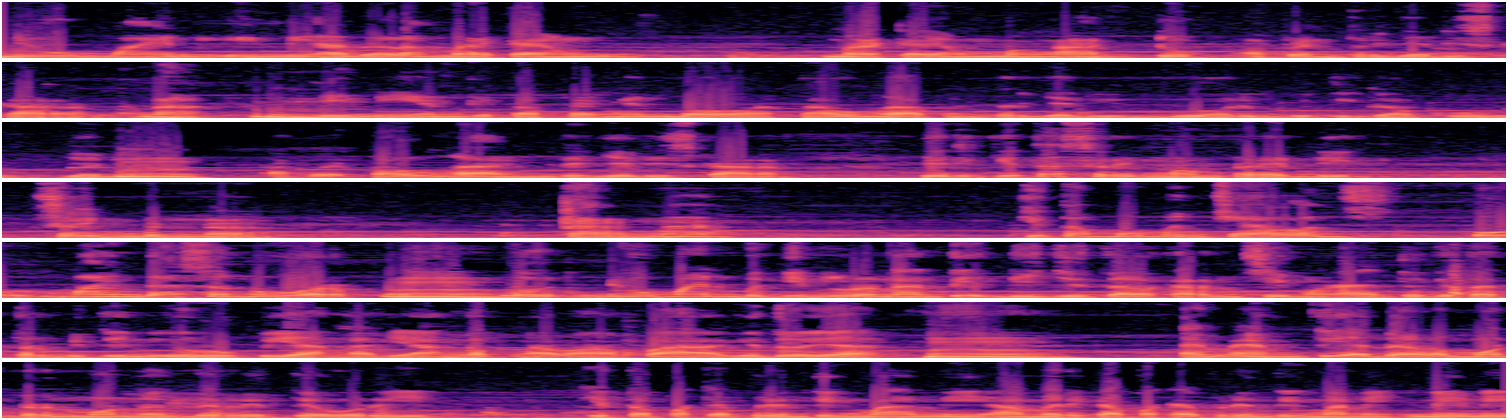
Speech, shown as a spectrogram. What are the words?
New mind ini adalah mereka yang mereka yang mengadop apa yang terjadi sekarang. Nah, Hmm. ini yang kita pengen bahwa tahu nggak apa yang terjadi di 2030. Jadi Hmm. apa tahu nggak yang terjadi sekarang? Jadi kita sering mempredik, sering benar karena kita mau men-challenge old mind doesn't work. Hmm. Loh, new mind begini loh nanti digital currency makanya itu kita terbitin rupiah nggak dianggap nggak apa-apa gitu ya. Hmm. MMT adalah modern monetary theory. Kita pakai printing money, Amerika pakai printing money. Ini ini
